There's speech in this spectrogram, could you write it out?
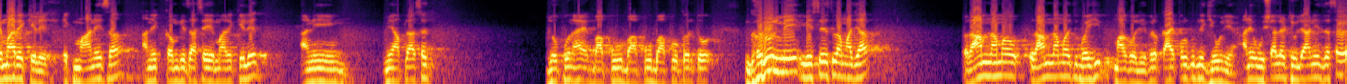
एम आर ए केले. एक मानेचं आणि एक कमरेचं असे एम आर ए केले. आणि मी आपलं असं झोपून आहे बापू बापू बापू करतो. घरून मी मिसेसला माझ्या रामनामा रामनामाची वही मागवली. बरं काय पण तुम्ही घेऊन ये. आणि उशाला ठेवले. आणि जसं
